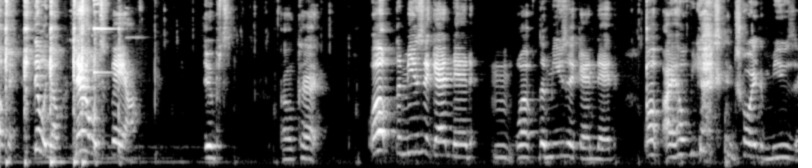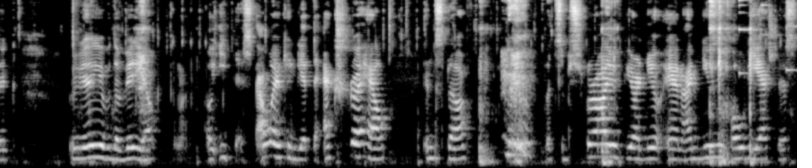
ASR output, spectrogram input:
Okay, there we go. Now it's fair. Oops. Okay. Well, the music ended. Mm, well, the music ended. Well, I hope you guys enjoyed the music. Beginning of the video. I'll eat this. That way I can get the extra health and stuff. but subscribe if you are new. And I'm using OBS just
